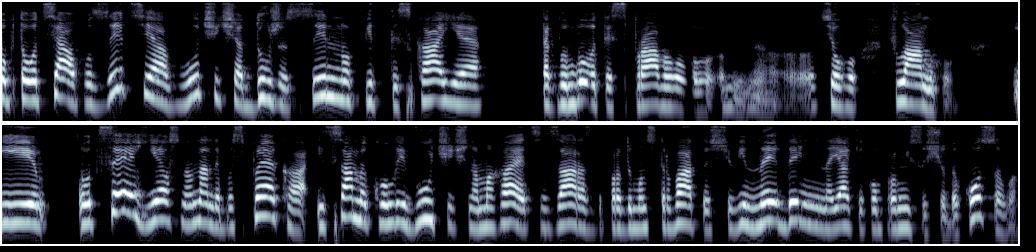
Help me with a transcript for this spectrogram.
Тобто, оця опозиція Вучича дуже сильно підтискає, так би мовити, з правого цього флангу. І оце є основна небезпека. І саме коли Вучич намагається зараз продемонструвати, що він не йде ні на які компроміси щодо Косова,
